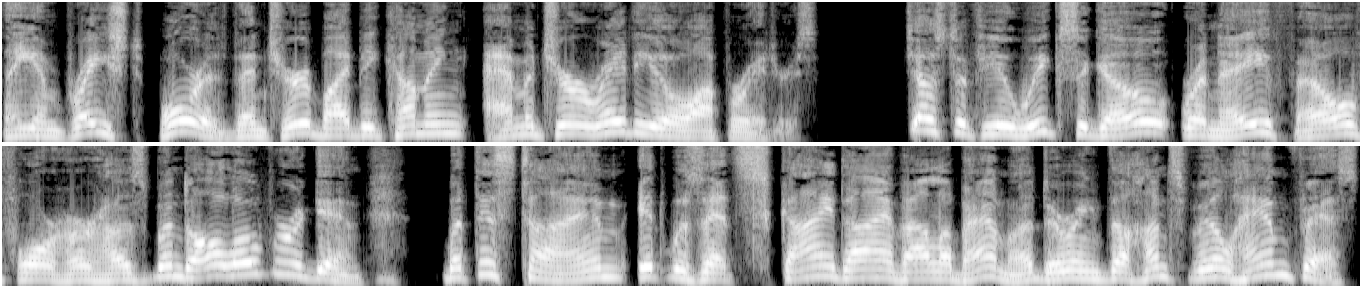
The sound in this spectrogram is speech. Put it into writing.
they embraced more adventure by becoming amateur radio operators. Just a few weeks ago, Renee fell for her husband all over again, but this time it was at Skydive, Alabama during the Huntsville Hamfest.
